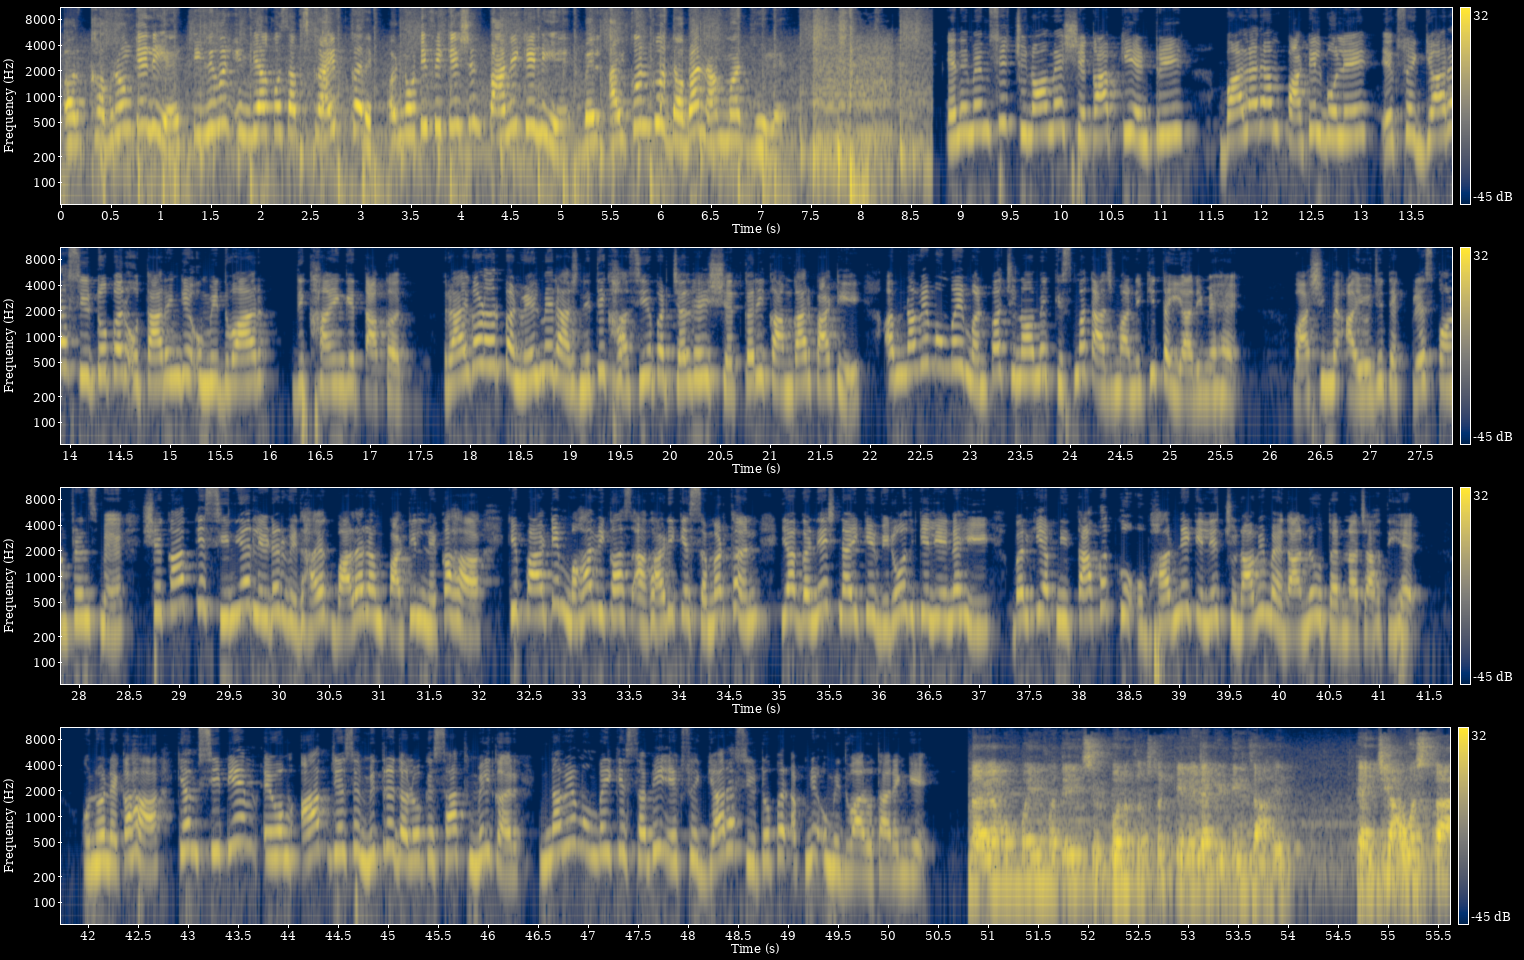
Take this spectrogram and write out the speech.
और खबरों के लिए टीवी वन इंडिया को सब्सक्राइब करें और नोटिफिकेशन पाने के लिए बेल आइकॉन को दबाना मत भूलें। एनएमएमसी चुनाव में शेकाप की एंट्री बालाराम पाटिल बोले 111 सीटों पर उतारेंगे उम्मीदवार, दिखाएँगे ताकत। रायगढ़ और पनवेल में राजनीतिक हाशिए पर चल रही शेतकरी कामगार पार्टी अब नवी मुंबई मनपा चुनाव में किस्मत आजमाने की तैयारी में है। वाशी में आयोजित एक प्रेस कॉन्फ्रेंस में शेकाप के सीनियर लीडर विधायक बालाराम पाटिल ने कहा कि पार्टी महाविकास आघाड़ी के समर्थन या गणेश नाई के विरोध के लिए नहीं, बल्कि अपनी ताकत को उभारने के लिए चुनावी मैदान में उतरना चाहती है। उन्होंने कहा कि हम सीपीएम एवं आप जैसे मित्र दलों के साथ मिलकर नवी मुंबई के सभी 111 सीटों पर अपने उम्मीदवार उतारेंगे। नव्या मुंबईमध्ये सिडकोनं कन्स्ट्रक्ट केलेल्या बिल्डिंग्ज आहेत. त्यांची अवस्था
